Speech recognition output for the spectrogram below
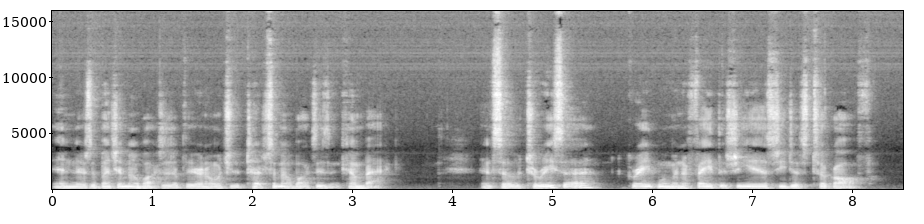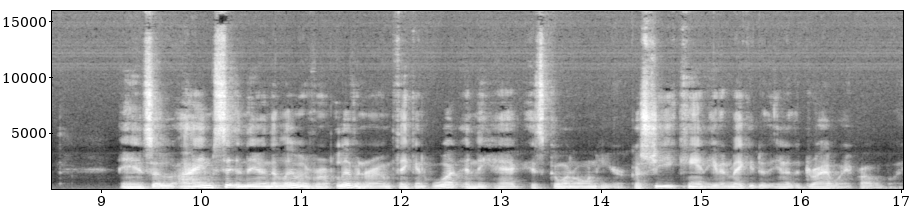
And there's a bunch of mailboxes up there. And I want you to touch the mailboxes and come back. And so Teresa, great woman of faith that she is, she just took off. And so I'm sitting there in the living room thinking, what in the heck is going on here? Because she can't even make it to the end of the driveway, probably.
